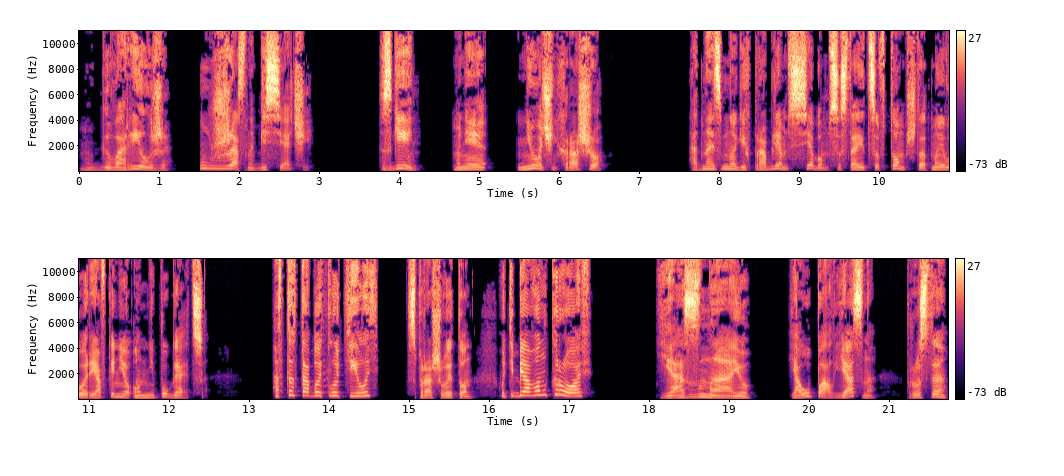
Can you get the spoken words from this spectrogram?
«Говорил же, ужасно бесячий! Сгинь, мне не очень хорошо!» Одна из многих проблем с Себом состоится в том, что от моего рявканья он не пугается. «А что с тобой случилось?» — спрашивает он. «У тебя вон кровь». «Я знаю. Я упал, ясно? Просто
